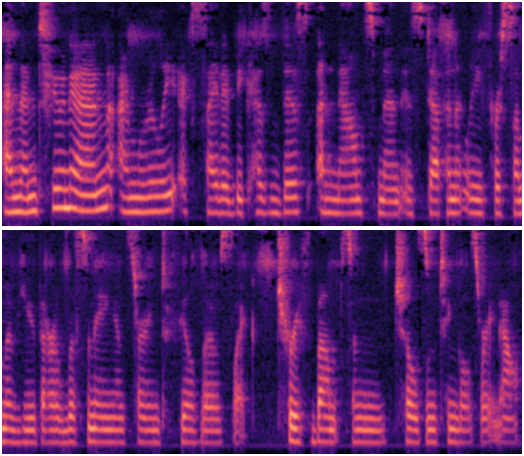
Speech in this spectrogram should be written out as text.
And then tune in. I'm really excited because this announcement is definitely for some of you that are listening and starting to feel those like truth bumps and chills and tingles right now.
